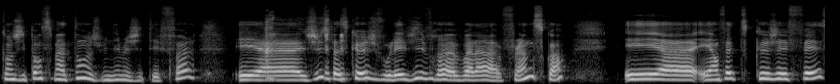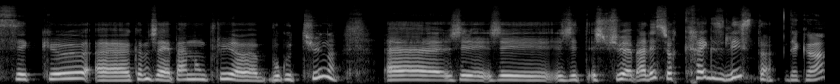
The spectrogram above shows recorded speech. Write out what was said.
Quand j'y pense maintenant, je me dis mais j'étais folle. Et euh, juste parce que je voulais vivre, euh, voilà, France quoi. Et, et, en fait, ce que j'ai fait, c'est que comme j'avais pas non plus beaucoup de thunes, euh, je suis allée sur Craigslist. D'accord.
